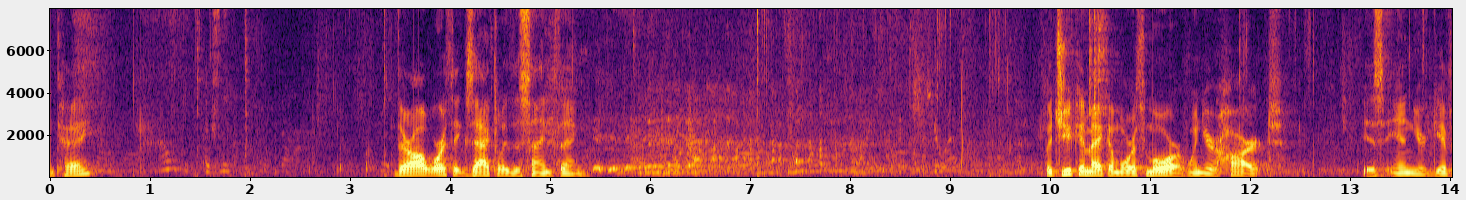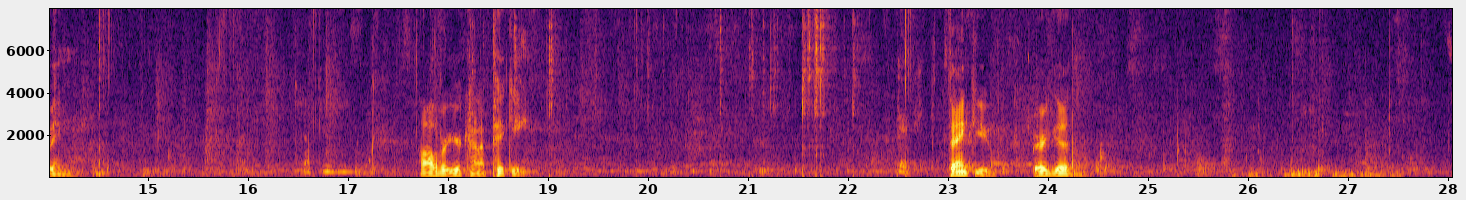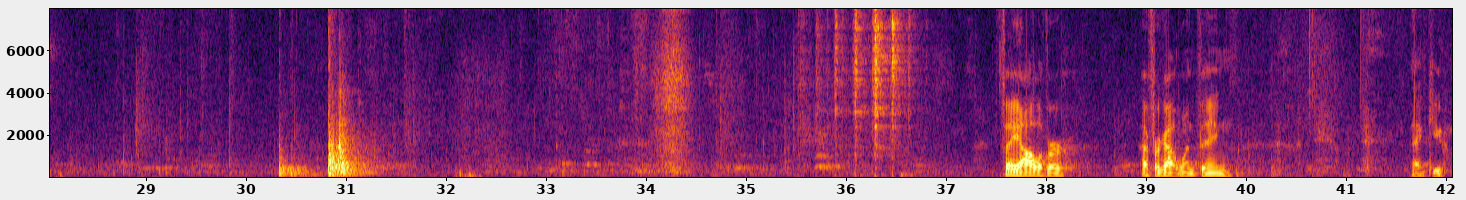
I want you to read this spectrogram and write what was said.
Okay? They're all worth exactly the same thing. But you can make them worth more when your heart is in your giving. Oliver, you're kind of picky. Thank you. Very good. Say, Oliver, I forgot one thing. Thank you.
